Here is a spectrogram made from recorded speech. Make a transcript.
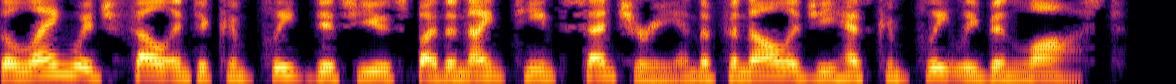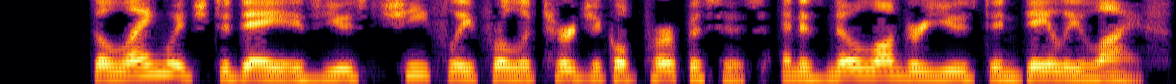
The language fell into complete disuse by the 19th century and the phonology has completely been lost. The language today is used chiefly for liturgical purposes, and is no longer used in daily life.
